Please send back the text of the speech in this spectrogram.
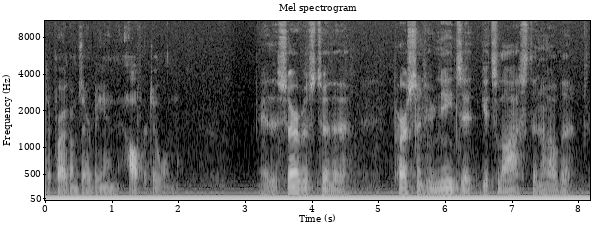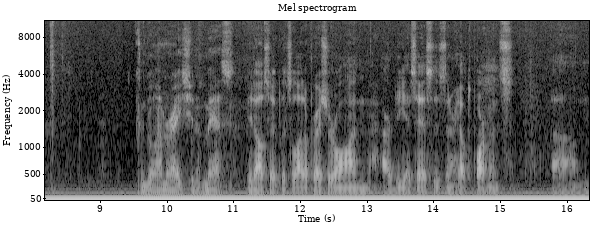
the programs that are being offered to them. Yeah, the service to the person who needs it gets lost in all the conglomeration of mess. It also puts a lot of pressure on our DSSs and our health departments. Um,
